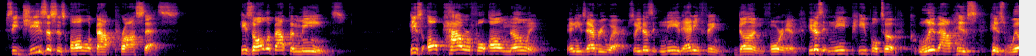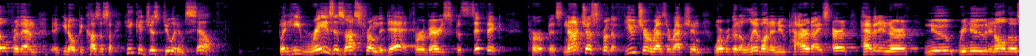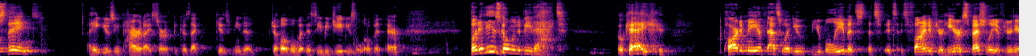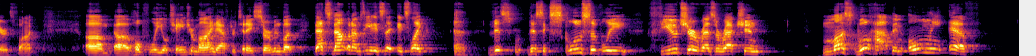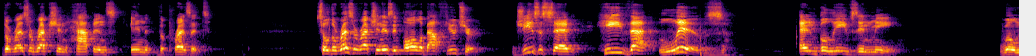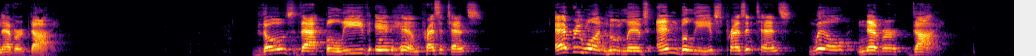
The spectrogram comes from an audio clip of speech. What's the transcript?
See, Jesus is all about process. He's all about the means. He's all powerful, all knowing, and he's everywhere. So he doesn't need anything done for him. He doesn't need people to live out his, his will for them, you know, because of some. He could just do it himself. But he raises us from the dead for a very specific purpose, not just for the future resurrection where we're going to live on a new paradise earth, heaven and earth, new, renewed, and all those things. I hate using paradise earth because that gives me the Jehovah Witness EB GBs a little bit there. But it is going to be that. Okay? Pardon me if that's what you, you believe. It's, it's, it's, it's fine if you're here, especially if you're here, it's fine. Um, uh, hopefully, you'll change your mind after today's sermon, but that's not what I'm seeing. It's, it's like this, this exclusively future resurrection must will happen only if the resurrection happens in the present. So the resurrection isn't all about future. Jesus said, He that lives and believes in me will never die. Those that believe in him, present tense, everyone who lives and believes, present tense, will never die.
